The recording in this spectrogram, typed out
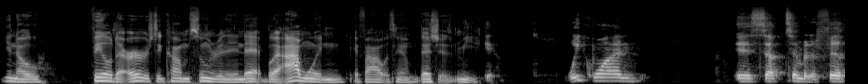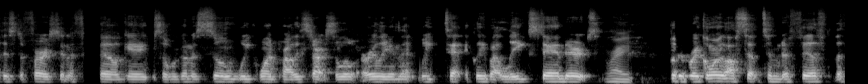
you know feel the urge to come sooner than that, but I wouldn't if I was him. That's just me. Yeah. Week one is September the fifth. It's the first NFL game, so we're going to assume week one probably starts a little earlier in that week, technically by league standards. Right. But if we're going off September the fifth, the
